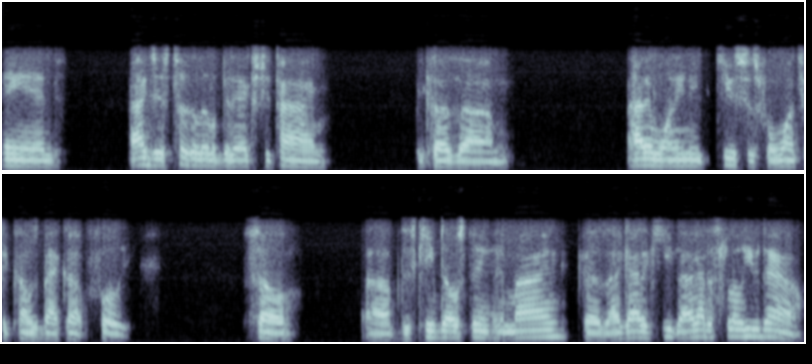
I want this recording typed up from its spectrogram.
and I just took a little bit extra time because um, I didn't want any excuses for once it comes back up fully. So uh, just keep those things in mind because I gotta keep I gotta slow you down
